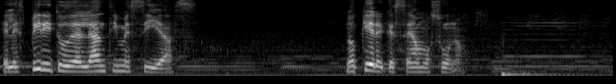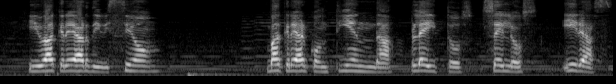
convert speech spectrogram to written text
el espíritu del anti-Mesías no quiere que seamos uno. Y va a crear división, va a crear contienda, pleitos, celos, iras,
